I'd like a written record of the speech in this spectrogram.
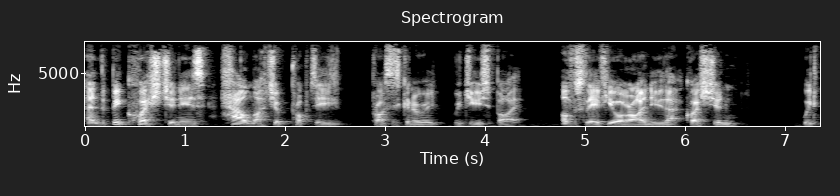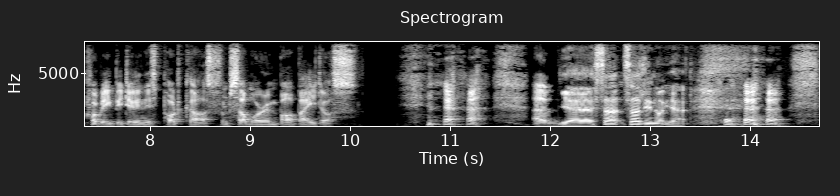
and the big question is how much a property price is going to re- reduce by. Obviously, if you or I knew that question, we'd probably be doing this podcast from somewhere in Barbados. um, yeah, sadly not yet.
